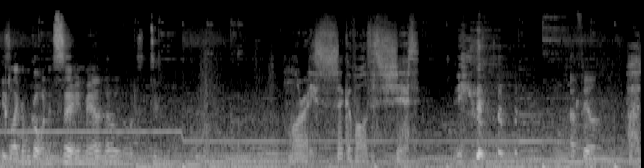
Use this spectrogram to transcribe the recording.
He's like, I'm going insane, man. I don't know what to do. I'm already sick of all this shit. I feel. But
